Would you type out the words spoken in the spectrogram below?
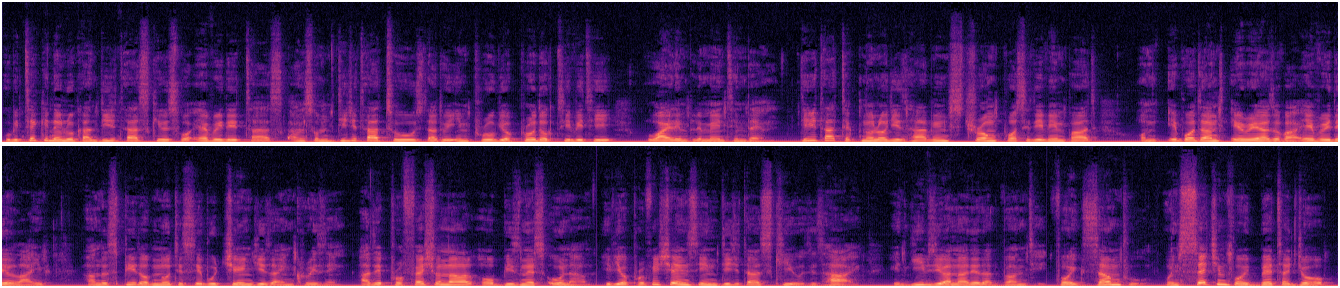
we'll be taking a look at digital skills for everyday tasks and some digital tools that will improve your productivity while implementing them. Digital technology is having strong positive impact on important areas of our everyday life and the speed of noticeable changes are increasing. As a professional or business owner, if your proficiency in digital skills is high, it gives you an added advantage. For example, when searching for a better job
